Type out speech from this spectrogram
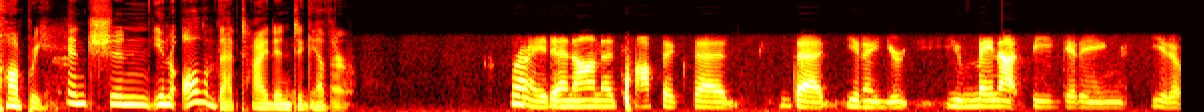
comprehension you know all of that tied in together. Right. And on a topic that that you know you you may not be getting you know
